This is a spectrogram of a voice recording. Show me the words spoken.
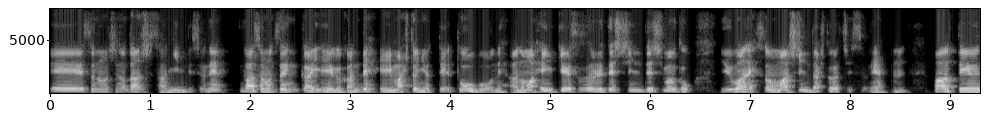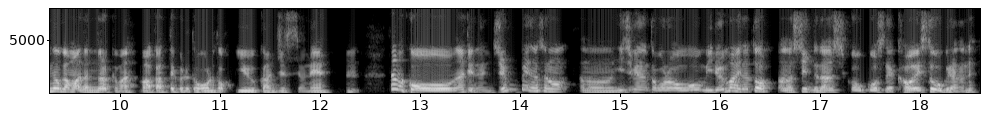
えー、そのうちの男子3人ですよね。が、その前回映画館で、えー、真人によって頭部をね、あの、まあ、変形させられて死んでしまうという、まあね、その、まあ、死んだ人たちですよね。うん。まあ、っていうのが、まあ、なんとなく、まあ、分かってくるところという感じですよね。うん。なんかこう、なんていうの、順平のその、あの、いじめのところを見る前だと、あの、死んだ男子高校生かわいそうぐらいのね、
